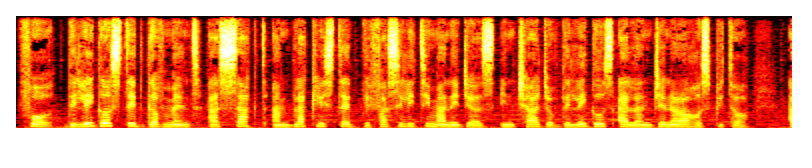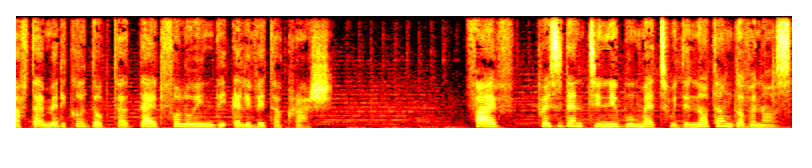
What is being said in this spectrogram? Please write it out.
4. The Lagos state government has sacked and blacklisted the facility managers in charge of the Lagos Island General Hospital after a medical doctor died following the elevator crash. 5. President Tinubu met with the northern governors,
